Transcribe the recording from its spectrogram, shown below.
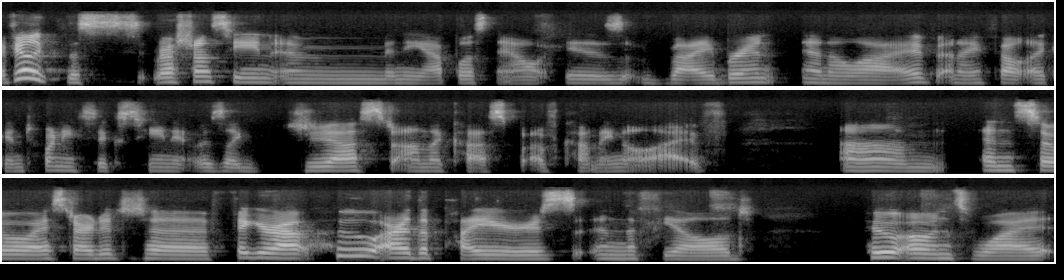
I feel like this restaurant scene in Minneapolis now is vibrant and alive. And I felt like in 2016, it was like just on the cusp of coming alive. Um, and so I started to figure out who are the players in the field, who owns what,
